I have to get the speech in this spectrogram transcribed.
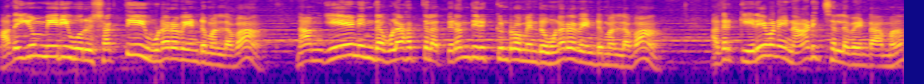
அதையும் மீறி ஒரு சக்தியை உணர வேண்டும் அல்லவா? நாம் ஏன் இந்த உலகத்தில் பிறந்திருக்கின்றோம் என்று உணர வேண்டும் அல்லவா? அதற்கு இறைவனை நாடிச் செல்ல வேண்டாமா?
